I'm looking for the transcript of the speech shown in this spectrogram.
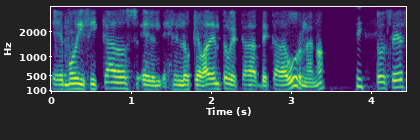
eh, modificados el- lo que va dentro de cada, de cada urna, ¿no? Entonces,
